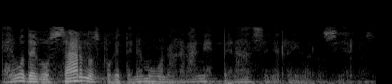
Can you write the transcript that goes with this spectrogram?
Debemos de gozarnos porque tenemos una gran esperanza en el reino de los cielos.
